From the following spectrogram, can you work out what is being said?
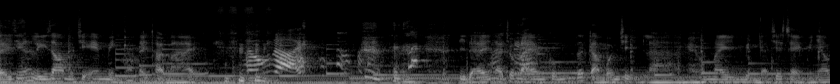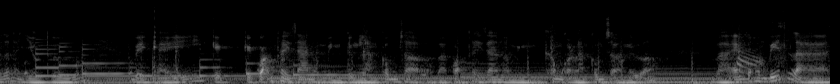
Đấy chính là lý do mà chị em mình cảm thấy thoải mái. đúng rồi. Thì đấy nói chung là em cũng rất cảm ơn chị là ngày hôm nay mình đã chia sẻ với nhau rất là nhiều thứ về cái cái cái quãng thời gian mà mình từng làm công sở và quãng thời gian mà mình không còn làm công sở nữa. Và em cũng không biết là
